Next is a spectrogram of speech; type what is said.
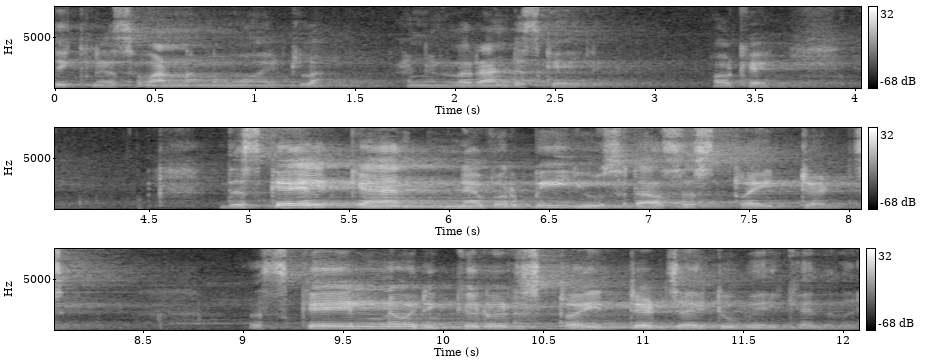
തിക്നെസ് വൺ എം എമ്മും ആയിട്ടുള്ള അങ്ങനെയുള്ള രണ്ട് scale okay the scale can never be used as a straight edge സ്കെയിലിന് ഒരിക്കലും ഒരു സ്ട്രൈറ്റ് എഡ്ജായിട്ട് ഉപയോഗിക്കരുത്.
